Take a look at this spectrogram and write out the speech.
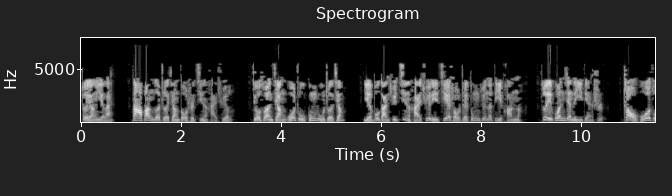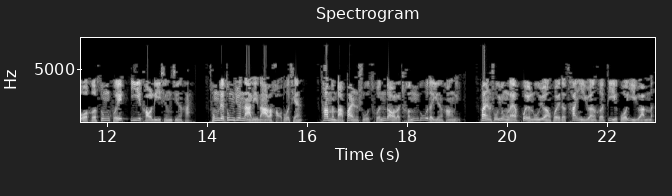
这样一来，大半个浙江都是近海区了。就算蒋国柱攻入浙江，也不敢去近海区里接受这东军的地盘呢。最关键的一点是，赵国作和松回依靠例行晋海，从这东军那里拿了好多钱，他们把半数存到了成都的银行里，半数用来贿赂院会的参议员和帝国议员们。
